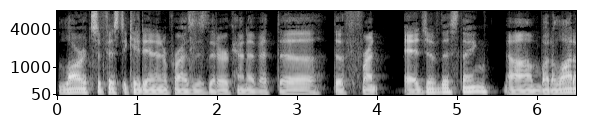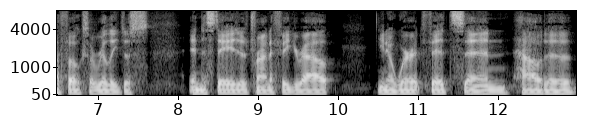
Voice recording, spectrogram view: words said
large sophisticated enterprises that are kind of at the, the front edge of this thing. Um, but a lot of folks are really just in the stage of trying to figure out, you know, where it fits and how to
